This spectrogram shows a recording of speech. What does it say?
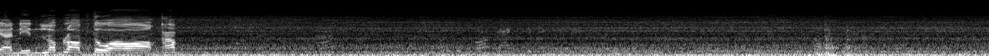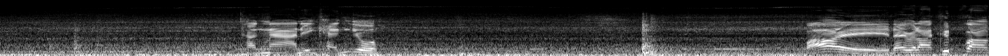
ลียดินรอบๆตัวออกครับ ข้างหน้านี่แข็งอยู่ ไปได้เวลาขึ้นฝั่ง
